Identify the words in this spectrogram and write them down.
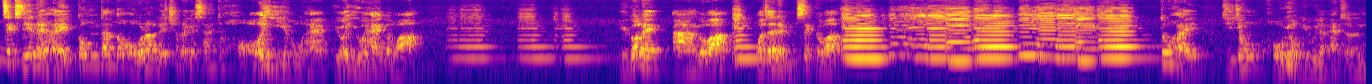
即使你喺公斤都好啦，你出嚟嘅聲都可以好輕。如果要輕嘅話，如果你硬嘅話，或者你唔識嘅話，都係始終好容易會有 action。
